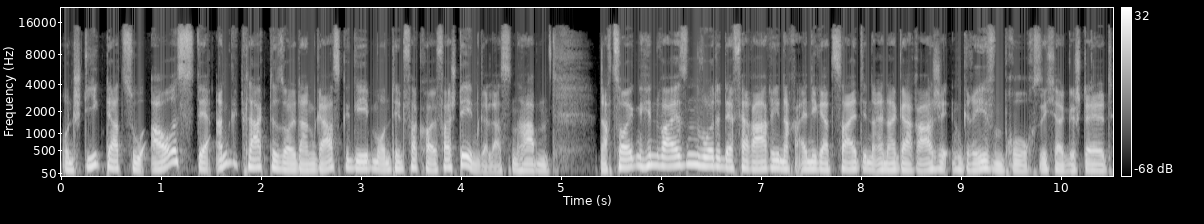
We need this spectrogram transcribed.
und stieg dazu aus. Der Angeklagte soll dann Gas gegeben und den Verkäufer stehen gelassen haben. Nach Zeugenhinweisen wurde der Ferrari nach einiger Zeit in einer Garage in Grevenbruch sichergestellt.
